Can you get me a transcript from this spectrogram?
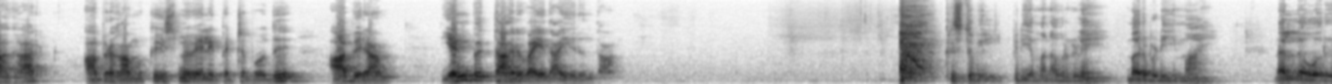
ஆகார் ஆபிரகாமுக்கு இஸ்மவேலை பெற்றபோது ஆபிராம் எண்பத்தாறு வயதாய் இருந்தான் கிறிஸ்துவில் பிரியமானவர்களே மறுபடியுமாய் நல்ல ஒரு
